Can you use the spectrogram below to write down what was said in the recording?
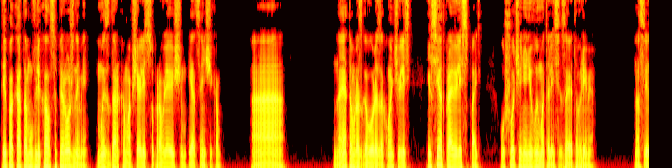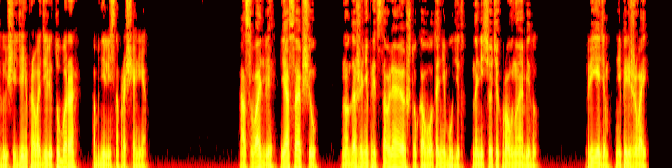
Ты пока там увлекался пирожными, мы с Дарком общались с управляющим и оценщиком. А, -а, -а. На этом разговоры закончились, и все отправились спать. Уж очень они вымотались за это время. На следующий день проводили Тубора, обнялись на прощание. О свадьбе я сообщу, но даже не представляю, что кого-то не будет. Нанесете кровную обиду. «Приедем, не переживай»,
